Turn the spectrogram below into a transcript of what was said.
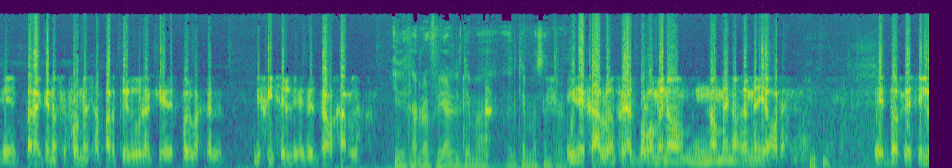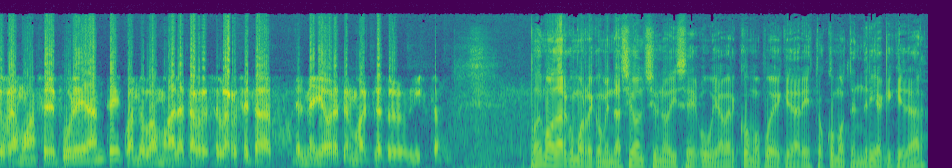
eh, para que no se forme esa parte dura que después va a ser difícil de- de trabajarla. Y dejarlo enfriar el tema, el tema central. y dejarlo enfriar por lo menos no menos de media hora. Entonces, si logramos hacer el puré antes, cuando vamos a la tarde a hacer la receta, en media hora tenemos el plato listo. Podemos dar como recomendación, si uno dice, uy, a ver cómo puede quedar esto, cómo tendría que quedar,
